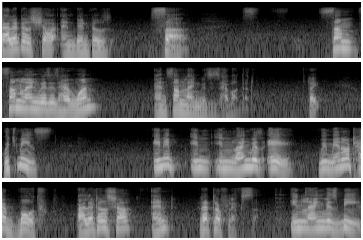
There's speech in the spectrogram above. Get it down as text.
palatal sha and dental sa some some languages have one and some languages have other right? Which means in a in in language a we may not have both palatal sha and retroflex sha. In language b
